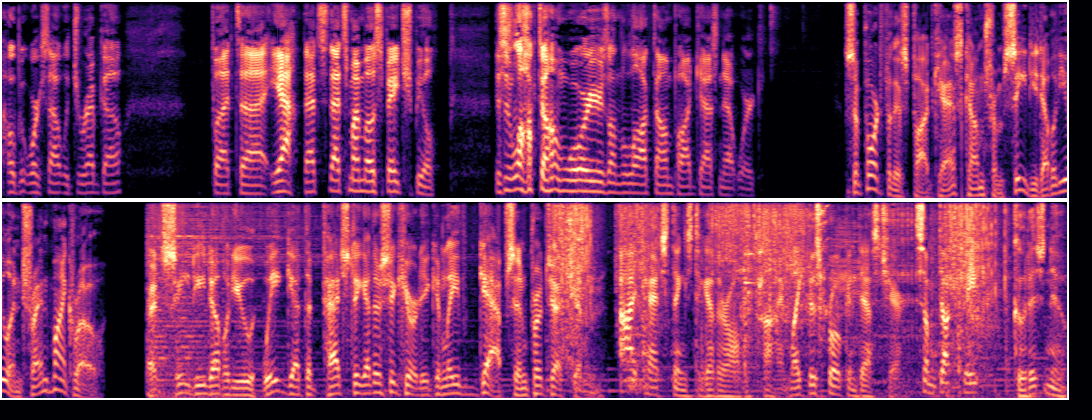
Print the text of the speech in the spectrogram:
Hope it works out with Jerebko. But uh, yeah, that's that's my Mo Speights spiel. This is Locked On Warriors on the Locked On Podcast Network. Support for this podcast comes from CDW and Trend Micro. At CDW, we get that patched together security can leave gaps in protection. I patch things together all the time, like this broken desk chair. Some duct tape, good as new.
